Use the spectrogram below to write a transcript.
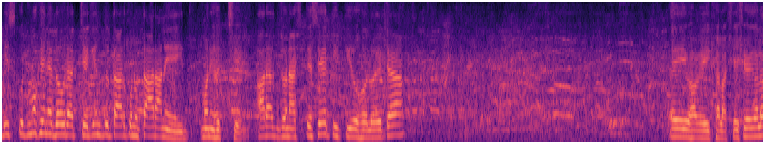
বিস্কুট মুখে নিয়ে দৌড়াচ্ছে, কিন্তু তার কোনো তারা নেই, মনে হচ্ছে। আর একজন আসতেছে, তৃতীয় হলো এটা। এইভাবে এই খেলা শেষ হয়ে গেল।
